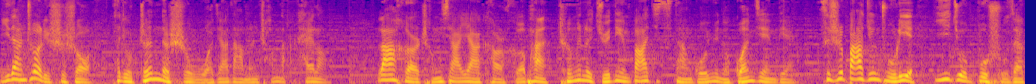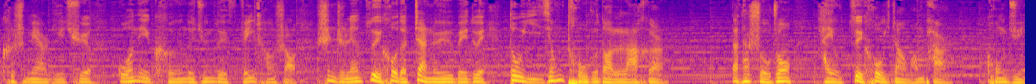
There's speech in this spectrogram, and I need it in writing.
一旦这里失守，它就真的是我家大门常打开了。拉合尔城下亚克尔河畔成为了决定巴基斯坦国运的关键点。此时，巴军主力依旧部署在克什米尔地区，国内可用的军队非常少，甚至连最后的战略预备队都已经投入到了拉合尔。但他手中还有最后一张王牌——空军。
